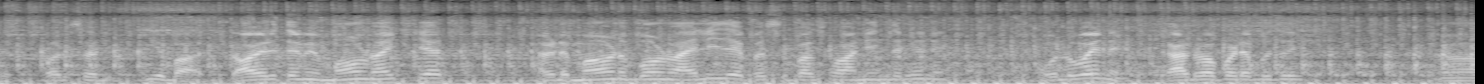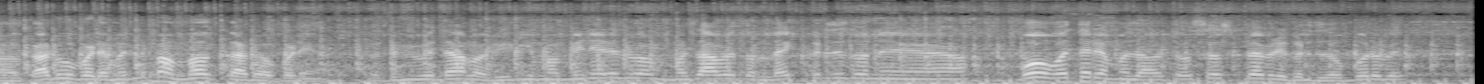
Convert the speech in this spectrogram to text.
છે પરસર એ બાત. તો આવી રીતે અમે મૌણ નાખી યાર આપણે મૌણ, બૌણ હાલી જાય, પછી પાછું આની અંદર છે ને, ઓલું હોય ને, કાઢવા પડે બધું કાઢવું પડે, મતલબ મગ કાઢવા પડે તો તમે બધા હાલો, વિડીયોમાં બને રહેજો, મજા આવે તો લાઈક કરી દેજો ને, બહુ વધારે મજા આવે તો સબસ્ક્રાઈબ કરી દેજો, બરોબર?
